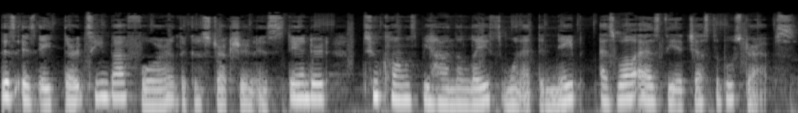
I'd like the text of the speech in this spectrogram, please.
This is a 13 by 4. The construction is standard, two combs behind the lace, one at the nape, as well as the adjustable straps.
